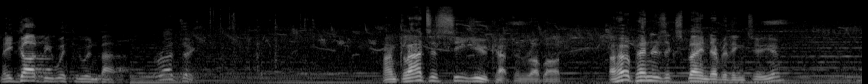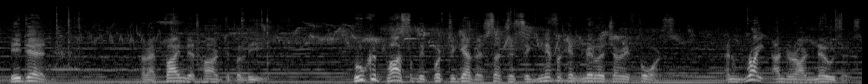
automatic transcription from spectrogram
May God be with you in battle. Radzig. I'm glad to see you, Captain Robard. I hope Henry's explained everything to you. He did, but I find it hard to believe. Who could possibly put together such a significant military force, and right under our noses?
